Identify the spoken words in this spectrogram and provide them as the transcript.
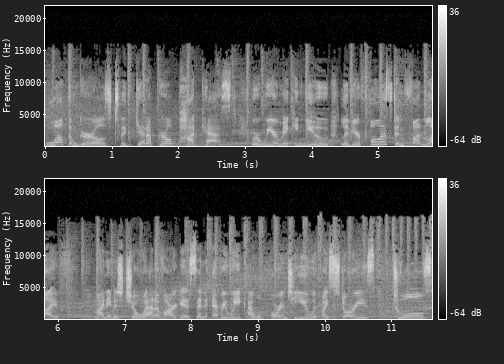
Welcome, girls, to the Get Up Girl podcast, where we are making you live your fullest and fun life. My name is Joanna Vargas, and every week I will pour into you with my stories, tools,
